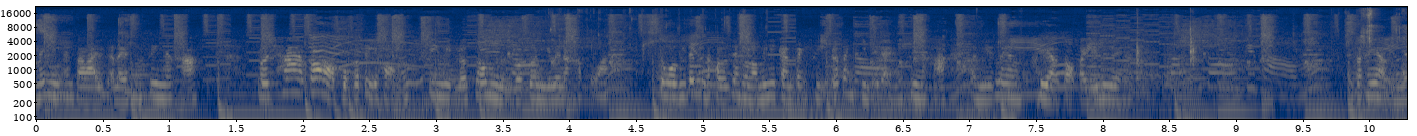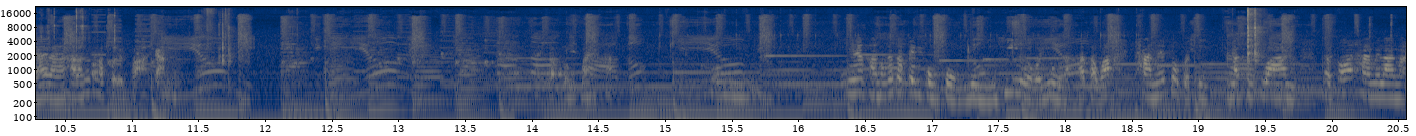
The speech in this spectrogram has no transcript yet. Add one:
ไม่มีอันตรายหรืออะไรทั้งสิ้นนะคะรสชาติก็ปกติของซีวิตรสส้มหรือรสตัวนี้เลยนะคะเพราะว่าตัววิตามินคอลลาเจนของเราไม่มีการแต่งสีก็แต่งสีใดๆทั้งสิ้นนะคะอันนี้ก็ยังขยับต่อไปเรื่อยๆจะขยับอย่างนี้ได้แล้วนะคะแล้วก็เปิดฝากันจับลงไปค่ะ นี่นะคะมันก็จะเป็นผงๆอย่างนี้ที่เหลือไว้อยู่นะคะ แต่ว่าทานได้ปกติทุกวันแล้วก็ทานเวลาไหน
